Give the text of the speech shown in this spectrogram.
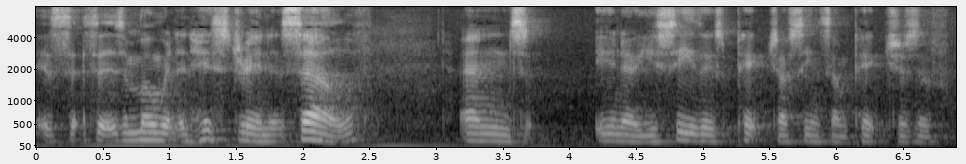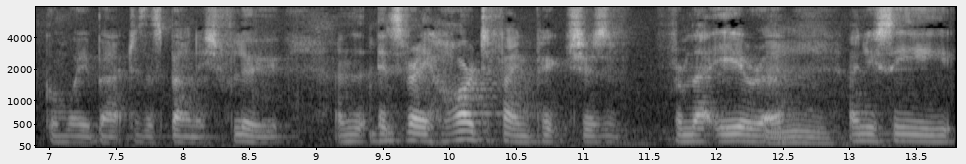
it's it's a moment in history in itself, and you know you see those pictures. I've seen some pictures of going way back to the Spanish flu, and it's very hard to find pictures of, from that era. Mm. And you see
